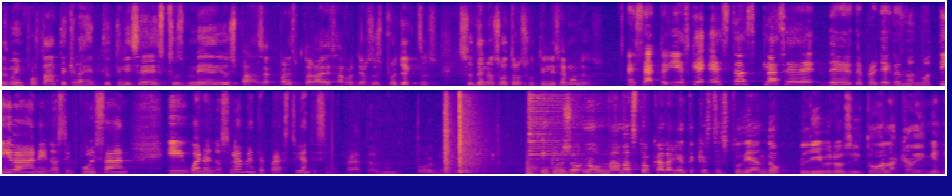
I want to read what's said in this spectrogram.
Es muy importante que la gente utilice estos medios para, para, desarrollar sus proyectos. Eso es de nosotros, utilicémoslos. Exacto, y es que estas clases de, de, proyectos nos motivan y nos impulsan, y bueno, no solamente para estudiantes, sino para todo el mundo. Todo el mundo. Incluso no nada más toca a la gente que está estudiando libros y toda la academia,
